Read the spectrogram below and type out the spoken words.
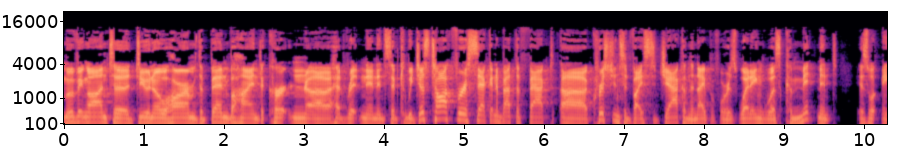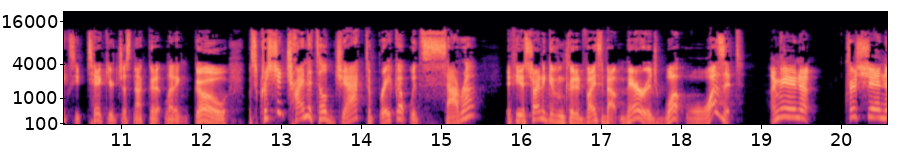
Moving on to Do No Harm, the Ben behind the curtain uh, had written in and said, Can we just talk for a second about the fact uh, Christian's advice to Jack on the night before his wedding was commitment is what makes you tick. You're just not good at letting go. Was Christian trying to tell Jack to break up with Sarah? If he was trying to give him good advice about marriage, what was it? I mean, Christian,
